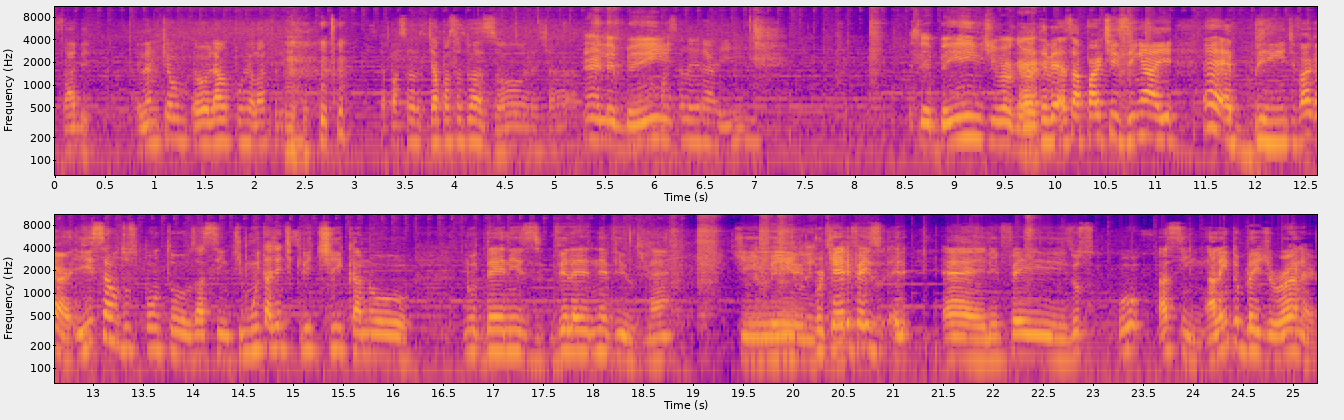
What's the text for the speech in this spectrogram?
sabe? Eu lembro que eu, eu olhava pro relógio e falei. já, passou, já passou duas horas, já. É, ele é Vamos bem. acelerar aí. Ele é bem É, devagar. teve essa partezinha aí. É, é bem devagar. Isso é um dos pontos, assim, que muita gente critica no, no Denis Villeneuve, né? Ele é Que. porque né? ele fez. Ele, é, ele fez os. O, assim, além do Blade Runner,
